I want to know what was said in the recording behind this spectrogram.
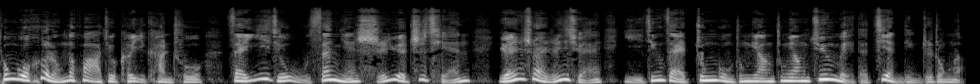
通过贺龙的话就可以看出，在一九五三年十月之前，元帅人选已经在中共中央、中央军委的鉴定之中了。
